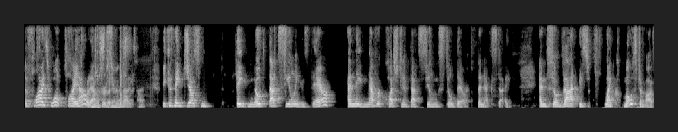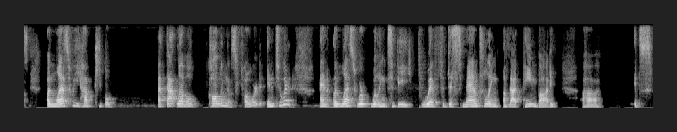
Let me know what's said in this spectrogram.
the flies won't fly out after a certain amount of time because they just they know that ceiling is there and they never question if that ceiling's still there the next day and so that is like most of us, unless we have people at that level calling us forward into it, and unless we're willing to be with the dismantling of that pain body, uh, it's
